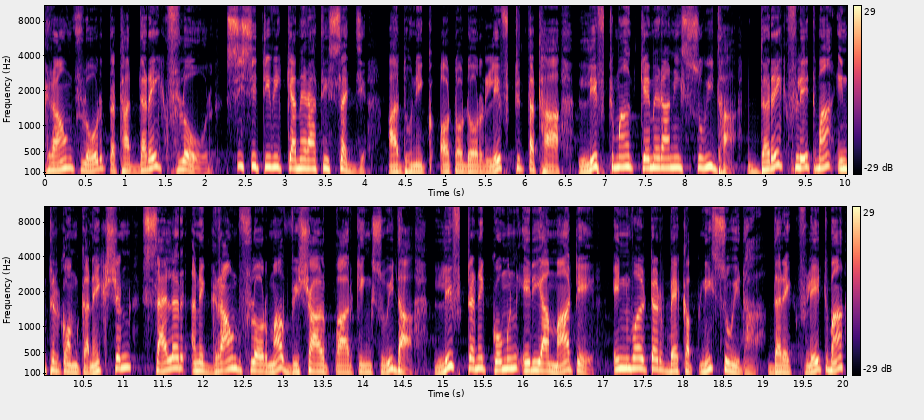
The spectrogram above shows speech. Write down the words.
ગ્રાઉન્ડ ફ્લોર તથા દરેક ફ્લોર સીસીટીવી કેમેરાથી સજ્જ. આધુનિક ઓટોડોર લિફ્ટ તથા લિફ્ટમાં કેમેરાની સુવિધા. દરેક ફ્લેટમાં ઇન્ટરકોમ કનેક્શન સેલર અને ગ્રાઉન્ડ ફ્લોરમાં વિશાળ પાર્કિંગ સુવિધા. લિફ્ટ અને કોમન એરિયા માટે ઇન્વર્ટર બેકઅપની સુવિધા. દરેક ફ્લેટમાં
